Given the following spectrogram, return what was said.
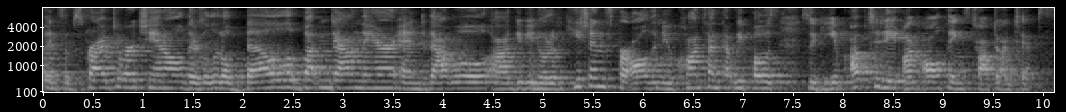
and subscribe to our channel. There's a little bell button down there and that will uh, give you notifications for all the new content that we post so you can keep up to date on all things Top Dog Tips.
